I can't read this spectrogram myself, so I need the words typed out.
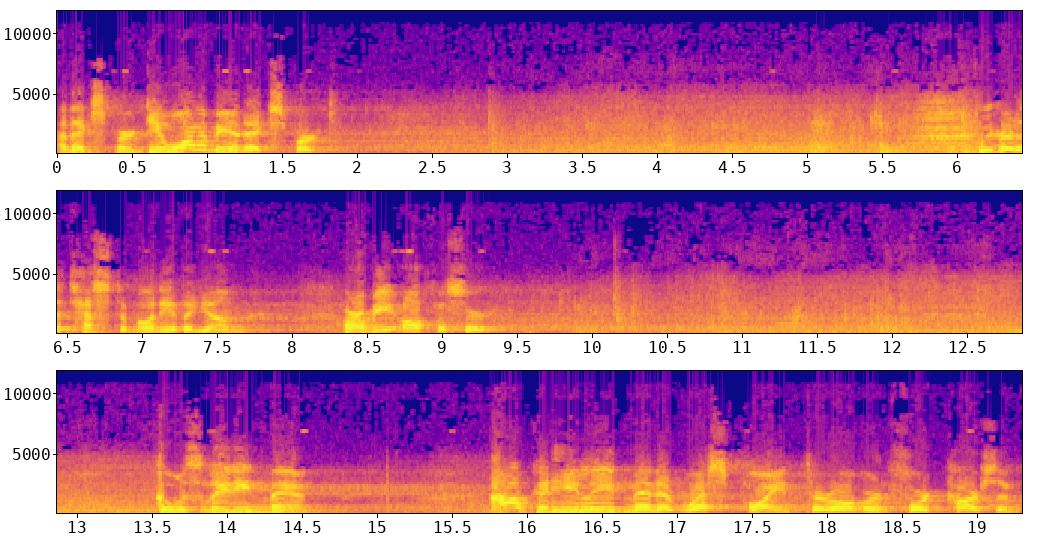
an expert? Do you want to be an expert? We heard a testimony of a young Army officer who was leading men. How could he lead men at West Point or over in Fort Carson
